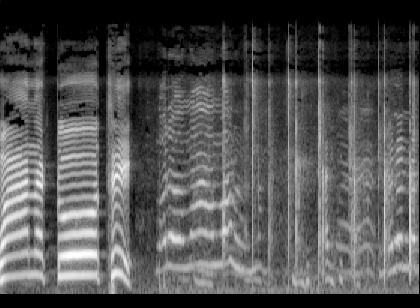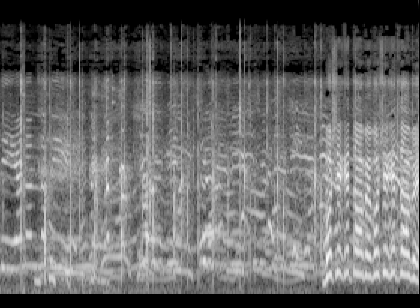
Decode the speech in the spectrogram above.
ওয়ান টু থ্রি বসে খেতে হবে বসে খেতে হবে।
